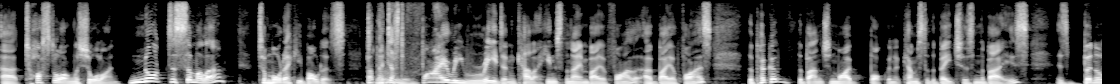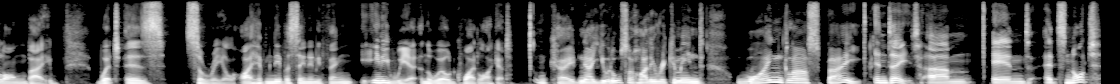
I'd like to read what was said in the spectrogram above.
uh, tossed along the shoreline. Not dissimilar to Moeraki boulders, but they're just oh. fiery red in colour, hence the name Bay of, Fire, uh, Bay of Fires. The pick of the bunch in my book when it comes to the beaches and the bays is Binalong Bay, which is surreal. I have never seen anything anywhere in the world quite like it. Okay. Now, you would also highly recommend Wineglass Bay. Indeed. Um, and it's not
